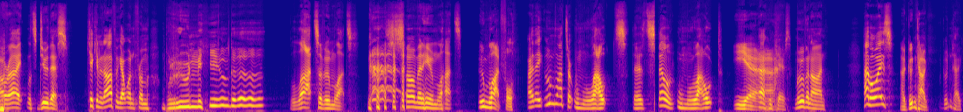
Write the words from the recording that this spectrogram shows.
All right, let's do this. Kicking it off, we got one from Brunhilde. Lots of umlauts. so many umlauts. Umlautful. Are they umlauts or umlauts? They're spelled umlaut. Ah, Yeah. who cares? Moving on. Hi, boys. Uh, Guten Tag. Guten Tag.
